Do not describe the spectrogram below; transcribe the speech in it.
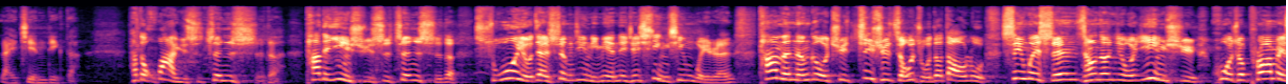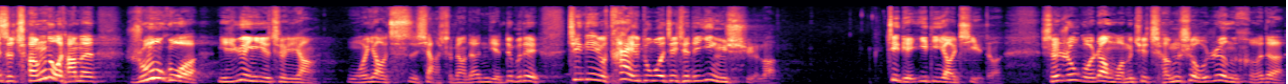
来坚定的，他的话语是真实的，他的应许是真实的。所有在圣经里面那些信心伟人，他们能够去继续走主的道路，是因为神常常有应许或者 promise 承诺他们。如果你愿意这样，我要赐下什么样的恩典，对不对？今天有太多这些的应许了，这点一定要记得。神如果让我们去承受任何的，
